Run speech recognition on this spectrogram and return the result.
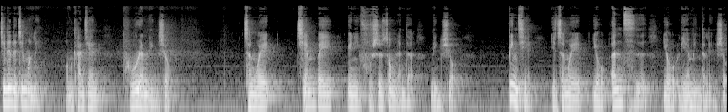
今天的经文里，我们看见仆人领袖成为谦卑、愿意服侍众人的领袖，并且也成为有恩慈、有怜悯的领袖。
